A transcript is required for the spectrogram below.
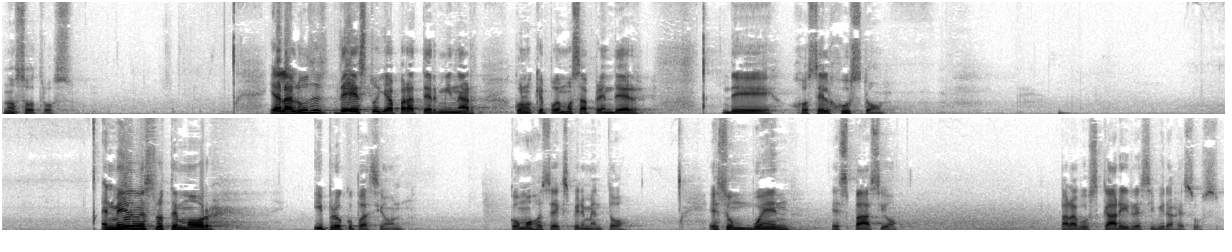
nosotros. Y a la luz de esto, ya para terminar con lo que podemos aprender de José el Justo, en medio de nuestro temor y preocupación, como José experimentó, es un buen espacio para buscar y recibir a Jesús.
